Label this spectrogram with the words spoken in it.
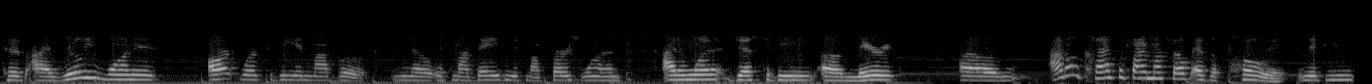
because I really wanted artwork to be in my book. You know, it's my baby, it's my first one. I didn't want it just to be uh, lyrics. Um, I don't classify myself as a poet, and if you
